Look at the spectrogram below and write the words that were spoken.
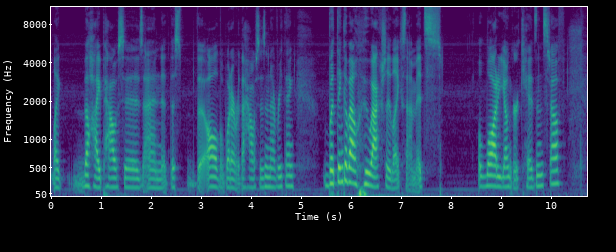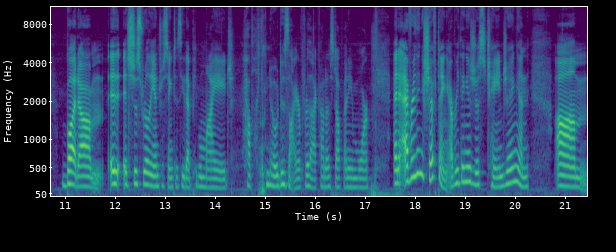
like the hype houses and this the all the whatever the houses and everything. But think about who actually likes them. It's a lot of younger kids and stuff. But um it, it's just really interesting to see that people my age have like no desire for that kind of stuff anymore. And everything's shifting. Everything is just changing and um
